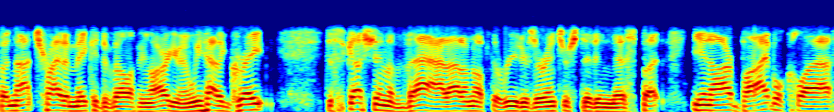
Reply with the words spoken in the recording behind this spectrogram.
but not try to make a developing argument. We had a great discussion of that. I don't know if the readers are interested in this, but in our Bible class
